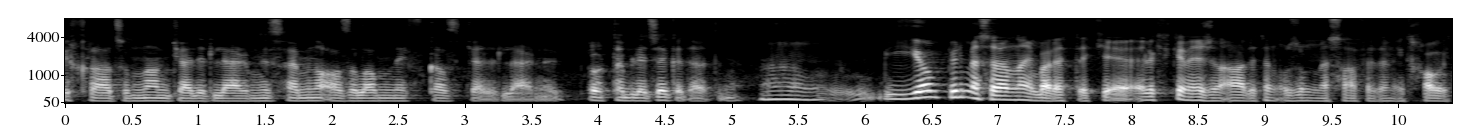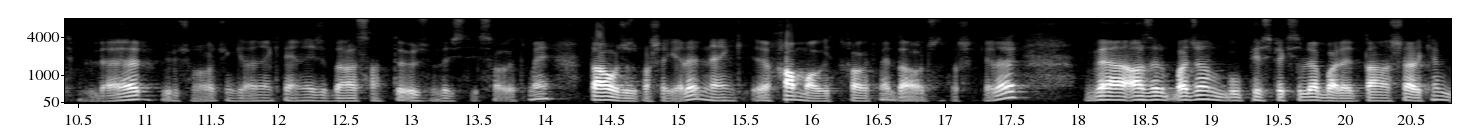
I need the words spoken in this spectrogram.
ixracından gəlirlərimiz həmin o azalan neft-qaz gəlirlərini örtə biləcək qədərdirmi? Yox, bir məsələdən ibarətdir ki, elektrik enerjini adətən uzun məsafədən idxal etmirlər. Bir çox çünki elektrik enerji daha sadə özündə istehsal etmək daha ucuz başa gəlir. Nəinki xam mal idxal etmək daha ucuz başa gəlir. Və Azərbaycan bu perspektivlər barədə danışarkən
